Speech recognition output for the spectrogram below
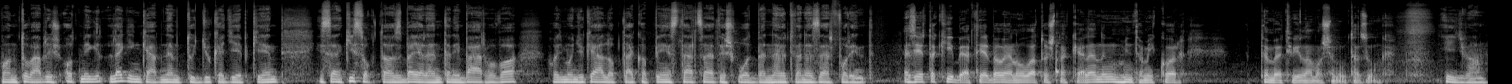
van továbbra, és ott még leginkább nem tudjuk egyébként, hiszen kiszokta az bejelenteni bárhova, hogy mondjuk ellopták a pénztárcát, és volt benne 50 ezer forint. Ezért a kibertérben olyan óvatosnak kell lennünk, mint amikor tömött villamoson utazunk. Így van.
